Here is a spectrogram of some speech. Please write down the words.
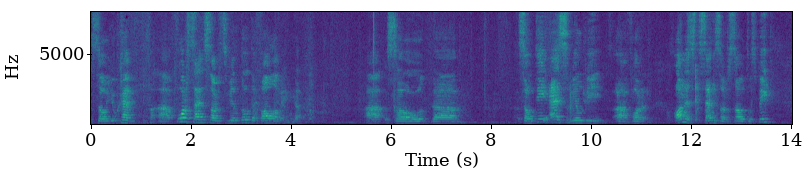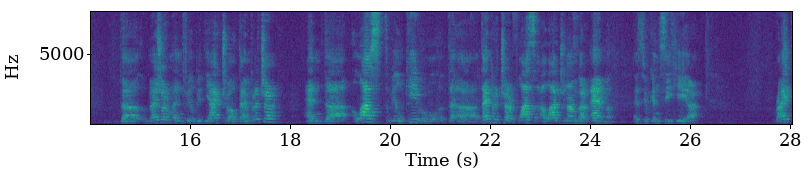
so you have four sensors will do the following. Uh, so the so TS will be uh, for honest sensor, so to speak. The measurement will be the actual temperature, and the last will give uh, temperature plus a large number m, as you can see here right?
